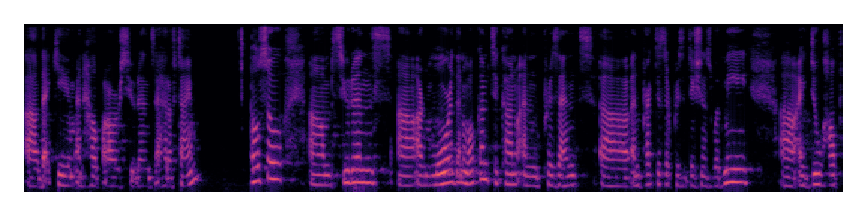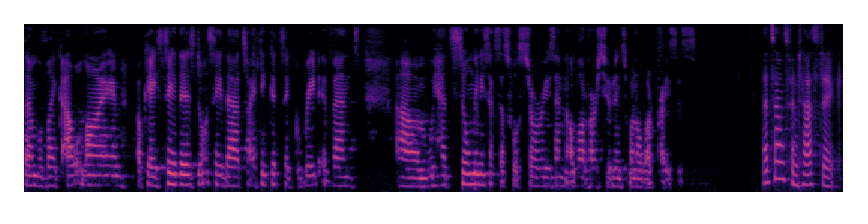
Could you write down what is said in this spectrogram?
uh, that came and helped our students ahead of time. Also, um, students uh, are more than welcome to come and present uh, and practice their presentations with me. Uh, I do help them with like outline, okay, say this, don't say that. So I think it's a great event. Um, we had so many successful stories, and a lot of our students won a lot of prizes. That sounds fantastic.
